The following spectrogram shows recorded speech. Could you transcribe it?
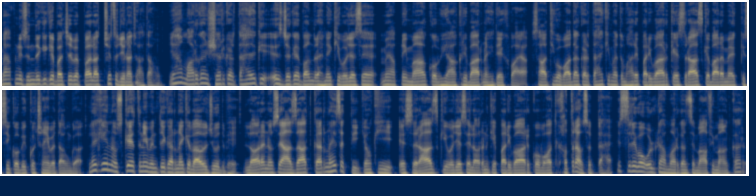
मैं अपनी ज़िंदगी के बचे हुए पल अच्छे से जीना चाहता हूँ। यहाँ मॉर्गन शेयर करता है कि इस जगह बंद रहने की वजह से मैं अपनी माँ को भी आखिरी बार नहीं देख पाया। साथ ही वो वादा करता है की मैं तुम्हारे परिवार के इस राज के बारे में किसी को भी कुछ नहीं बताऊँगा। लेकिन उसके इतनी विनती करने के बावजूद भी लॉरेन उसे आज़ाद कर नहीं सकती, क्योंकि इस राज की वजह से लॉरेन के परिवार को बहुत खतरा हो सकता है। इसलिए वो उल्टा मॉर्गन से माफ़ी मांगकर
